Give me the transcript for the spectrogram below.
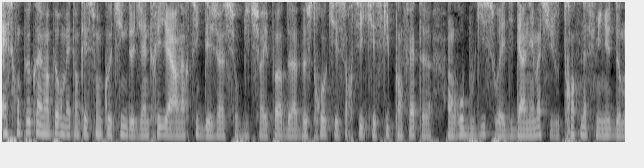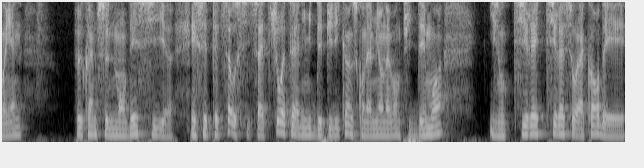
Est-ce qu'on peut quand même un peu remettre en question le coaching de Gentry? Il y a un article déjà sur Bleacher Report de Abustro qui est sorti qui explique qu'en fait, euh, en gros, Boogie sur les dix derniers matchs, il joue 39 minutes de moyenne peut quand même se demander si euh, et c'est peut-être ça aussi ça a toujours été à la limite des Pelicans qu'on a mis en avant depuis des mois. Ils ont tiré tiré sur la corde et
